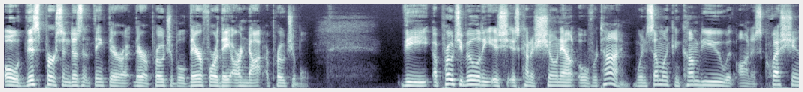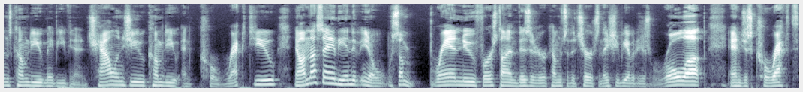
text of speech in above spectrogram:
oh this person doesn't think they're they're approachable, therefore they are not approachable the approachability is, is kind of shown out over time. When someone can come to you with honest questions, come to you maybe even challenge you, come to you and correct you. Now, I'm not saying the end of, you know, some brand new first time visitor comes to the church and they should be able to just roll up and just correct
